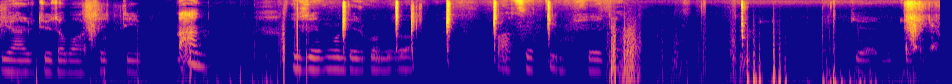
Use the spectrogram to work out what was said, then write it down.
diğer videoda bahsettiğim lan neyse konusu var. Bahsettiğim şeyde diğer videoda.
